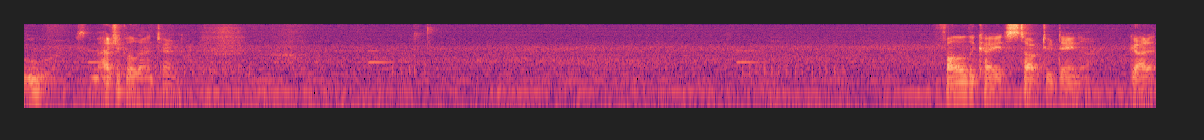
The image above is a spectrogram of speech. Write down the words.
Ooh, it's a magical lantern. Follow the kites, talk to Dana. Got it.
